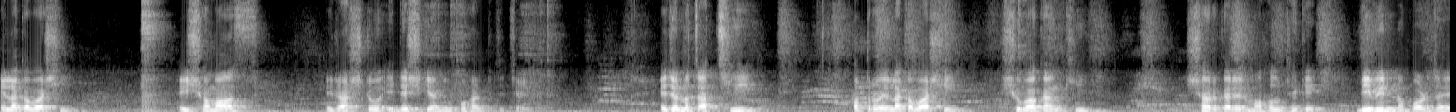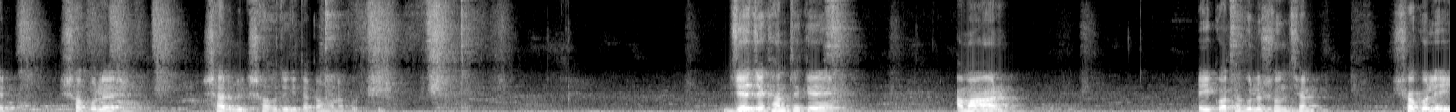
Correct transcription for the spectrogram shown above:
এলাকাবাসী, এই সমাজ, এই রাষ্ট্র, এই দেশকে আমি উপহার দিতে চাই। এজন্য চাচ্ছি অত্র এলাকাবাসী, শুভাকাঙ্ক্ষী, সরকারের মহল থেকে বিভিন্ন পর্যায়ের সকলের সার্বিক সহযোগিতা কামনা করছি। যে যেখান থেকে আমার এই কথাগুলো শুনছেন, সকলেই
